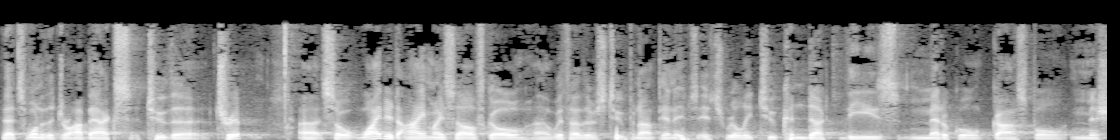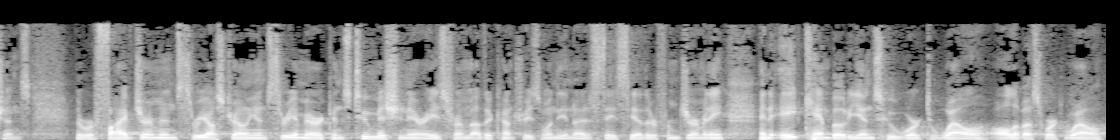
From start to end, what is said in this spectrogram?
that's one of the drawbacks to the trip. Uh, so why did I myself go uh, with others to Phnom Penh? It's, it's, really to conduct these medical gospel missions. There were five Germans, three Australians, three Americans, two missionaries from other countries, one the United States, the other from Germany, and eight Cambodians who worked well. All of us worked well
